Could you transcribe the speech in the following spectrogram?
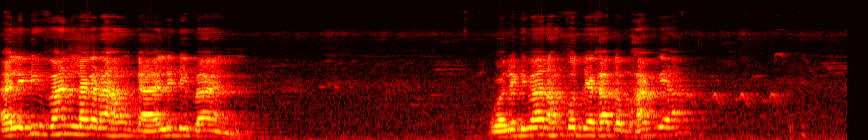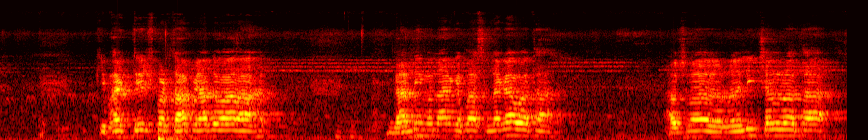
एलईडी वैन लग रहा है उनका, एलईडी वैन। वो एलईडी वैन हमको देखा तो भाग गया कि भाई तेज प्रताप यादव आ रहा है। गांधी मैदान के पास लगा हुआ था। उसमें रैली चल रहा था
